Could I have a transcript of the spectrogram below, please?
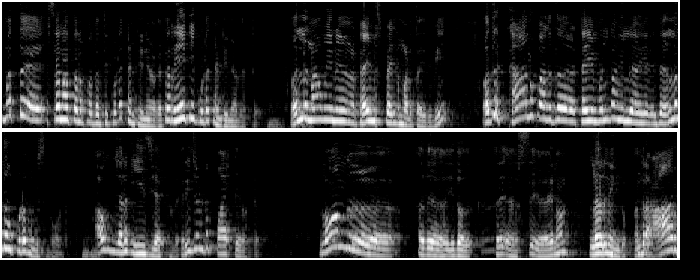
ಮತ್ತು ಸನಾತನ ಪದ್ಧತಿ ಕೂಡ ಕಂಟಿನ್ಯೂ ಆಗುತ್ತೆ, ರೇಖೆ ಕೂಡ ಕಂಟಿನ್ಯೂ ಆಗುತ್ತೆ. ಅಲ್ಲಿ ನಾವೇನು ಟೈಮ್ ಸ್ಪೆಂಡ್ ಮಾಡ್ತಾ ಇದ್ವಿ ಅದ್ರ ಕಾಲು ಭಾಗದ ಟೈಮಲ್ಲಿ ನಾವು ಇಲ್ಲಿ ಇದೆಲ್ಲನೂ ಕೂಡ ಮುಗಿಸ್ಬೋದು. ಅವಾಗ ಜನಕ್ಕೆ ಈಸಿ ಆಗ್ತದೆ ರಿಸಲ್ಟು ಫಾಸ್ಟ್ ಇರುತ್ತೆ. ಲಾಂಗ್ ಅದು ಇದು ಏನೋ ಲರ್ನಿಂಗು ಅಂದರೆ ಆರು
